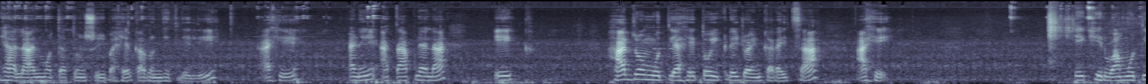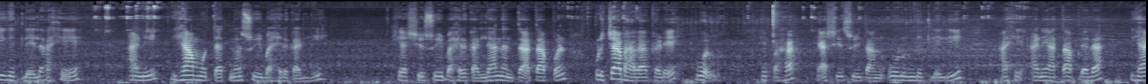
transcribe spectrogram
ह्या लाल मोत्यातून सुई बाहेर काढून घेतलेली आहे. आणि आता आपल्याला एक हा जो मोती आहे तो इकडे जॉईन करायचा आहे. एक हिरवा मोती घेतलेला आहे आणि ह्या मोत्यातनं सुई बाहेर काढली. ही अशी सुई बाहेर काढल्यानंतर आता आपण पुढच्या भागाकडे वळू. हे पहा ही अशी सुई ताण ओढून घेतलेली आहे. आणि आता आपल्याला ह्या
